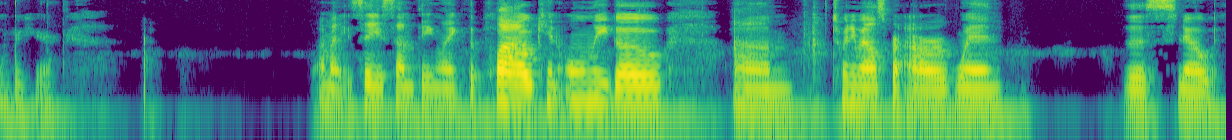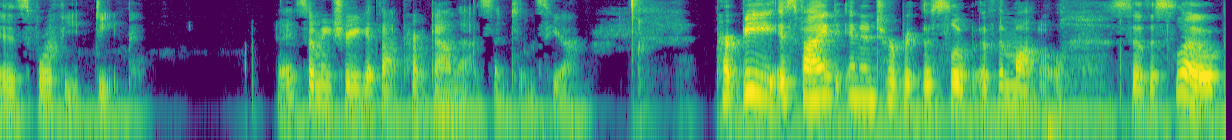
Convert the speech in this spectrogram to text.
over here. I might say something like the plow can only go um, 20 miles per hour when the snow is four feet deep. Okay, so make sure you get that part down, that sentence here. Part B is find and interpret the slope of the model. So the slope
